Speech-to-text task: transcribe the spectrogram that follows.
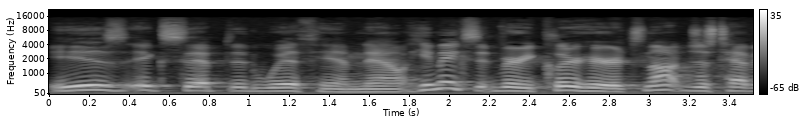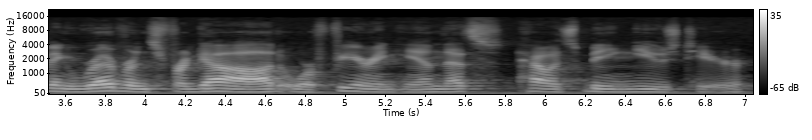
is accepted with him. Now, he makes it very clear here it's not just having reverence for God or fearing him, that's how it's being used here.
